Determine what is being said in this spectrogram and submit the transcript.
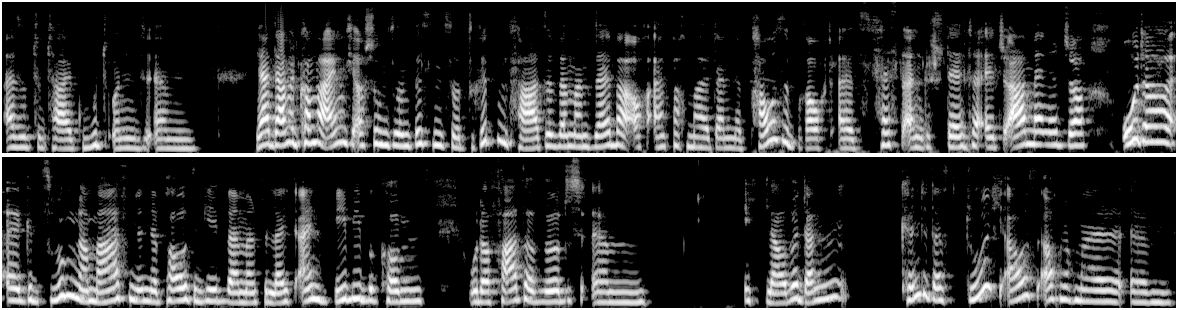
Also total gut. Und ähm, ja, damit kommen wir eigentlich auch schon so ein bisschen zur dritten Phase, wenn man selber auch einfach mal dann eine Pause braucht als festangestellter HR-Manager oder äh, gezwungenermaßen in eine Pause geht, weil man vielleicht ein Baby bekommt oder Vater wird. Ähm, ich glaube, dann könnte das durchaus auch nochmal ähm,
